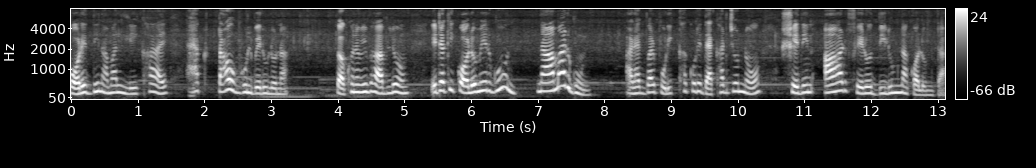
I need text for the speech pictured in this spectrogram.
পরের দিন আমার লেখায় একটাও ভুল বেরুলো না। তখন আমি ভাবলুম এটা কি কলমের গুণ না আমার গুণ? আর একবার পরীক্ষা করে দেখার জন্য সেদিন আর ফেরত দিলুম না কলমটা।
